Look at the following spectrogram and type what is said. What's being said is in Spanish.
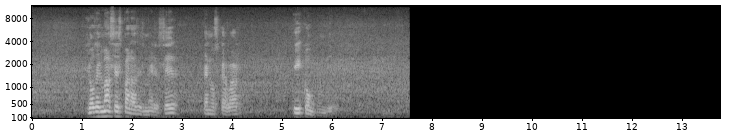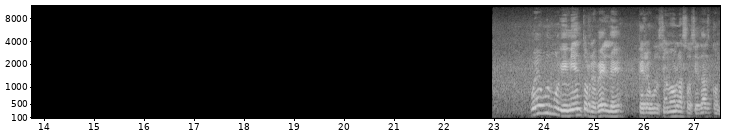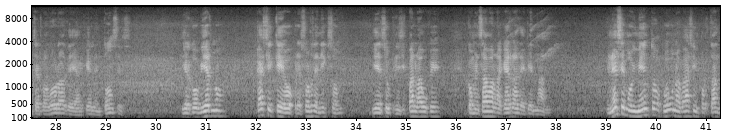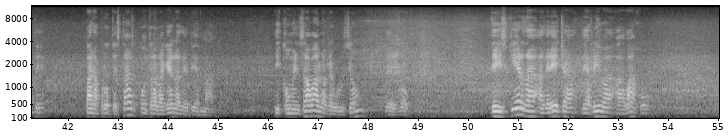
Lo demás es para desmerecer, menoscabar y confundir. Fue un movimiento rebelde que revolucionó la sociedad conservadora de aquel entonces. Y el gobierno casi que opresor de Nixon y en su principal auge comenzaba la guerra de Vietnam. En ese movimiento fue una base importante para protestar contra la guerra de Vietnam. Y comenzaba la revolución del rock de izquierda a derecha, de arriba a abajo,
